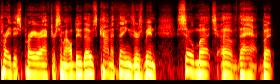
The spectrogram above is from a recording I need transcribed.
pray this prayer after some. I'll do those kind of things. There's been so much of that, but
